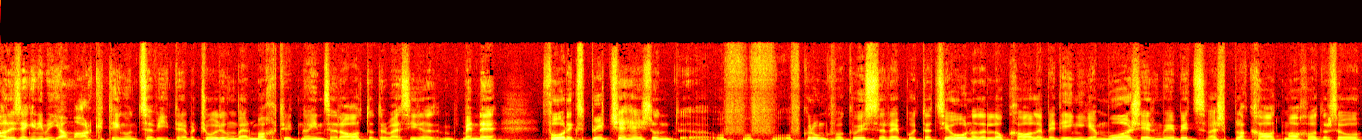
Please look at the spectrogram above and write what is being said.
Alle sagen immer, ja, Marketing und so weiter. Aber Entschuldigung, wer macht heute noch Inserat oder weiß ich nicht. Wenn du voriges Budget hast und äh, auf, auf, aufgrund von gewisser Reputation oder lokalen Bedingungen musst du irgendwie ein bisschen weißt, Plakat machen oder so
